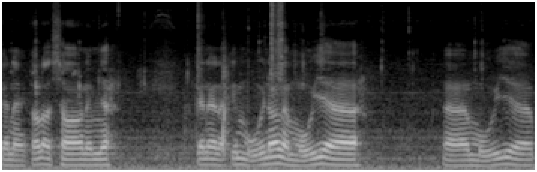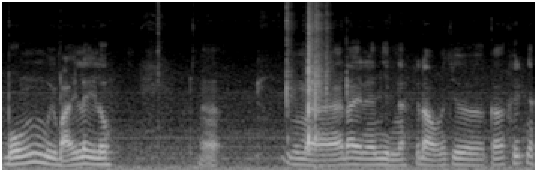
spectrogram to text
Cái này có là so anh em nha. Cái này là cái mũi nó là mũi uh, à, mũi 47 ly luôn. Đó. nhưng mà ở đây em nhìn nè cái đầu nó chưa có khít nha.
